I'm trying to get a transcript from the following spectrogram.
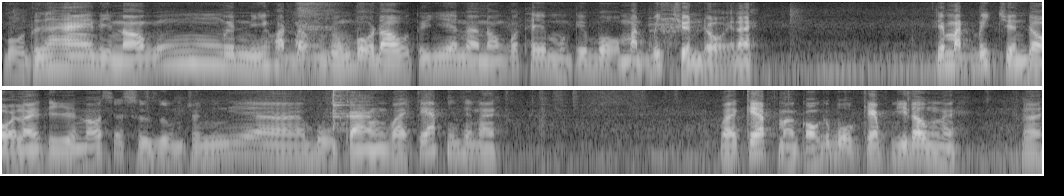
Bộ thứ hai thì nó cũng nguyên lý hoạt động giống bộ đầu tuy nhiên là nó có thêm một cái bộ mặt bích chuyển đổi này cái mặt bích chuyển đổi này thì nó sẽ sử dụng cho những cái à, bộ càng vai kép như thế này. Vai kép mà có cái bộ kẹp ghi đông này. Đây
